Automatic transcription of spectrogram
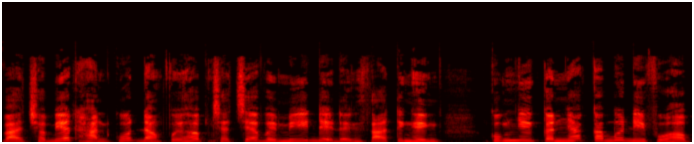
và cho biết Hàn Quốc đang phối hợp chặt chẽ với Mỹ để đánh giá tình hình, cũng như cân nhắc các bước đi phù hợp.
